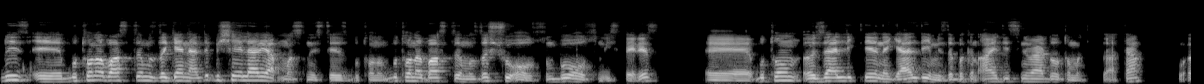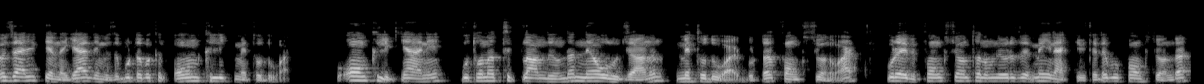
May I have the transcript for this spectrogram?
Biz e, butona bastığımızda genelde bir şeyler yapmasını isteriz butonun. Butona bastığımızda şu olsun, bu olsun isteriz. E, butonun özelliklerine geldiğimizde bakın ID'sini verdi otomatik zaten. Bu özelliklerine geldiğimizde burada bakın on click metodu var. Bu on click yani butona tıklandığında ne olacağının metodu var burada, fonksiyonu var. Buraya bir fonksiyon tanımlıyoruz ve main aktivitede bu fonksiyonda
